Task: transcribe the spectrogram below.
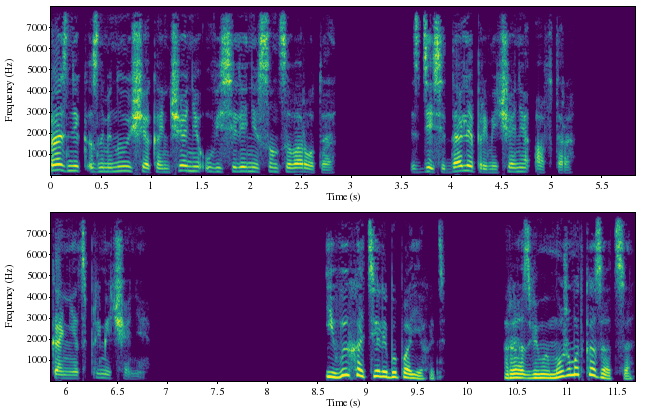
праздник, знаменующий окончание увеселения солнцеворота. Здесь и далее примечание автора. Конец примечания. И вы хотели бы поехать. Разве мы можем отказаться?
